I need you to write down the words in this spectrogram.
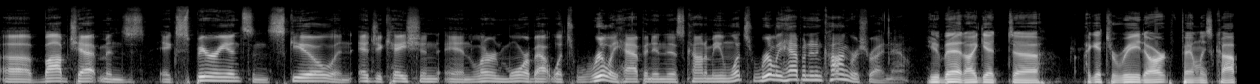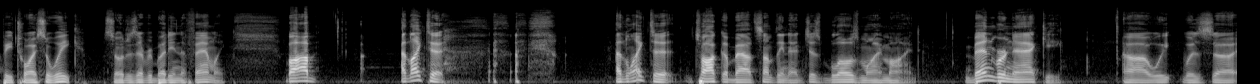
of Bob Chapman's experience and skill and education and learn more about what's really happening in this economy and what's really happening in Congress right now. You bet. I get uh, I get to read our family's copy twice a week. So does everybody in the family. Bob, I'd like to I'd like to talk about something that just blows my mind. Ben Bernanke uh, we, was uh,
